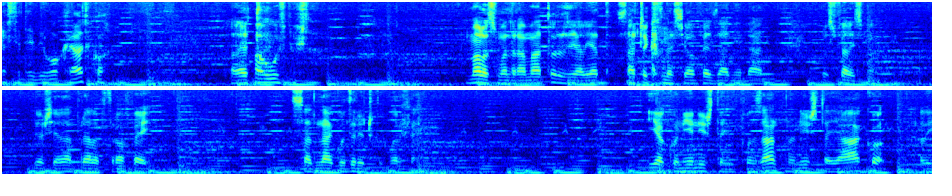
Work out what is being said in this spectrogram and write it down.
Jeste da je bilo kratko, Ali eto, a uspješno. malo smo dramaturzi, ali eto, sačekao nas je opet zadnji dan. Uspjeli smo. Još jedan prelep trofej. Sad na Guduričkog vrha. Iako nije ništa impozantno, ništa jako, ali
